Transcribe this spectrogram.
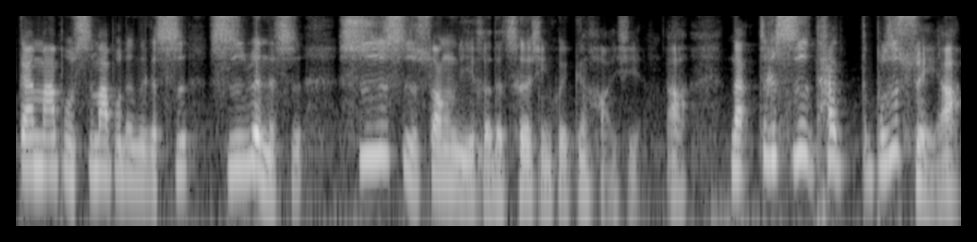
干抹布、湿抹布的那个湿湿润的湿湿式双离合的车型会更好一些啊。那这个湿它不是水啊，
